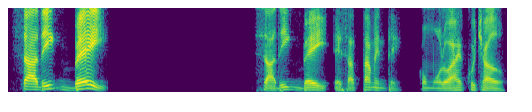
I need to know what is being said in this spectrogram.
Sadik Bey, Sadik Bey, exactamente, como lo has escuchado,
